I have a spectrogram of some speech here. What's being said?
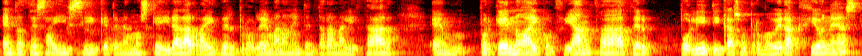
entonces ahí sí que tenemos que ir a la raíz del problema, ¿no? intentar analizar em, por qué no hay confianza, hacer políticas o promover acciones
